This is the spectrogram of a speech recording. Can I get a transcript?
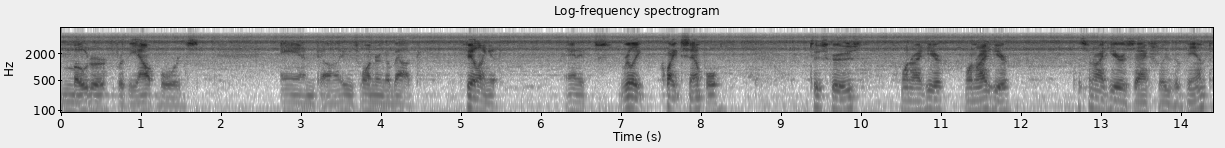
motor for the outboards. And uh, he was wondering about filling it. And it's really quite simple. Two screws one right here one right here. This one right here is actually the vent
